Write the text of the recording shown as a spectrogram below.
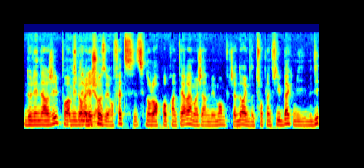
de l'énergie pour que tu améliorer les choses. Et en fait, c'est dans leur propre intérêt. Moi, j'ai un de mes membres, j'adore, il me donne toujours plein de feedback, mais il me dit,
